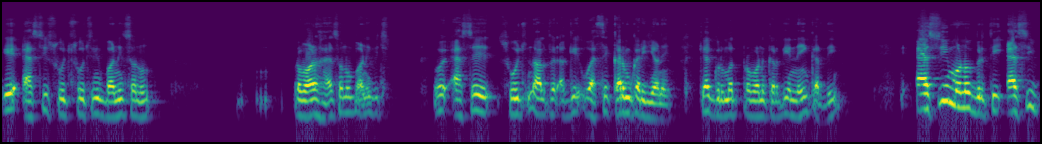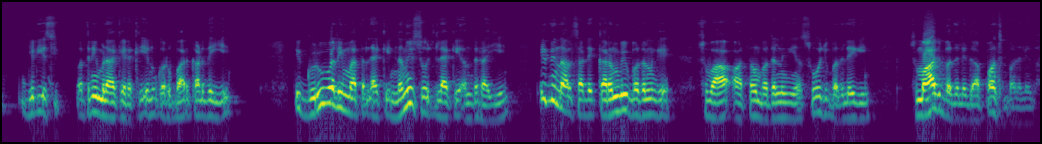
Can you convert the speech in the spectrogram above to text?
ਕਿ ਐਸੀ ਸੋਚ ਸੋਚਣੀ ਬਾਣੀ ਸਾਨੂੰ ਪ੍ਰਮਾਣ ਹੈ ਸਾਨੂੰ ਬਾਣੀ ਵਿੱਚ। ਉਹ ਐਸੇ ਸੋਚ ਨਾਲ ਫਿਰ ਅੱਗੇ ਉਹ ਐਸੇ ਕਰਮ ਕਰੀ ਜਾਣੇ ਕਿ ਗੁਰਮਤ ਪ੍ਰਵਣ ਕਰਦੀ ਹੈ, ਨਹੀਂ ਕਰਦੀ। ਤੇ ਐਸੀ ਮਨੋਬਿਰਤੀ ਐਸੀ ਜਿਹੜੀ ਅਸੀਂ ਪਤਨੀ ਬਣਾ ਕੇ ਰੱਖੀ, ਇਹਨੂੰ ਘਰੋਂ ਬਾਹਰ ਕੱਢ ਦਈਏ। ਤੇ ਗੁਰੂ ਵਾਲੀ ਮਤ ਲੈ ਕੇ, ਨਵੀਂ ਸੋਚ ਲੈ ਕੇ ਅੰਦਰ ਆਈਏ, ਇਹਦੇ ਨਾਲ ਸਾਡੇ ਕਰਮ ਵੀ ਬਦਲਣਗੇ, ਸੁਭਾਅ ਆਤਮ ਬਦਲਣਗੀਆਂ, ਸੋਚ ਬਦਲੇਗੀ, ਸਮਾਜ ਬਦਲੇਗਾ, ਪੰਥ ਬਦਲੇਗਾ।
